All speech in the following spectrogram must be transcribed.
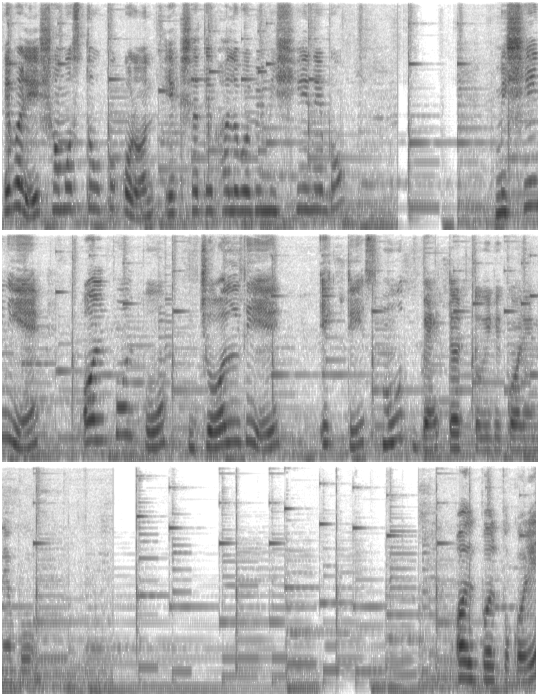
এবারে সমস্ত উপকরণ একসাথে ভালোভাবে মিশিয়ে নেব। মিশিয়ে নিয়ে অল্প অল্প জল দিয়ে একটি স্মুথ ব্যাটার তৈরি করে নেব। অল্প অল্প করে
